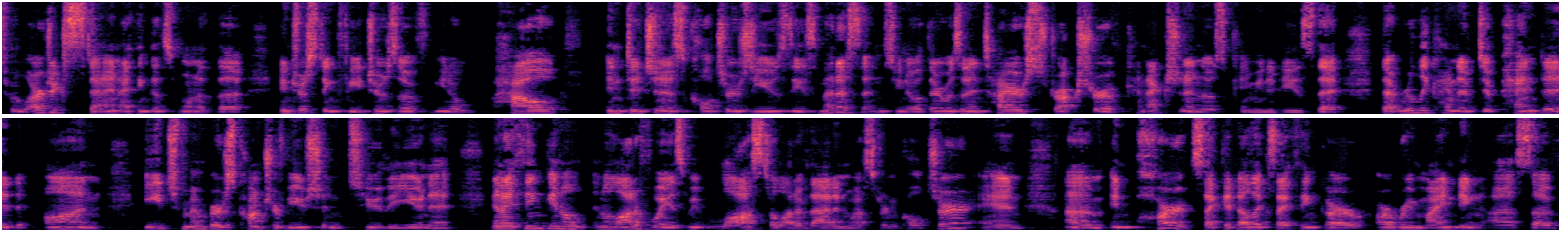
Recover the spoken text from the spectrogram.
to a large extent, I think that's one of the interesting features of you know how indigenous cultures use these medicines. You know there was an entire structure of connection in those communities that that really kind of depended on each member's contribution to the unit. And i think in a, in a lot of ways we've lost a lot of that in western culture. And um, in part psychedelics i think are are reminding us of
